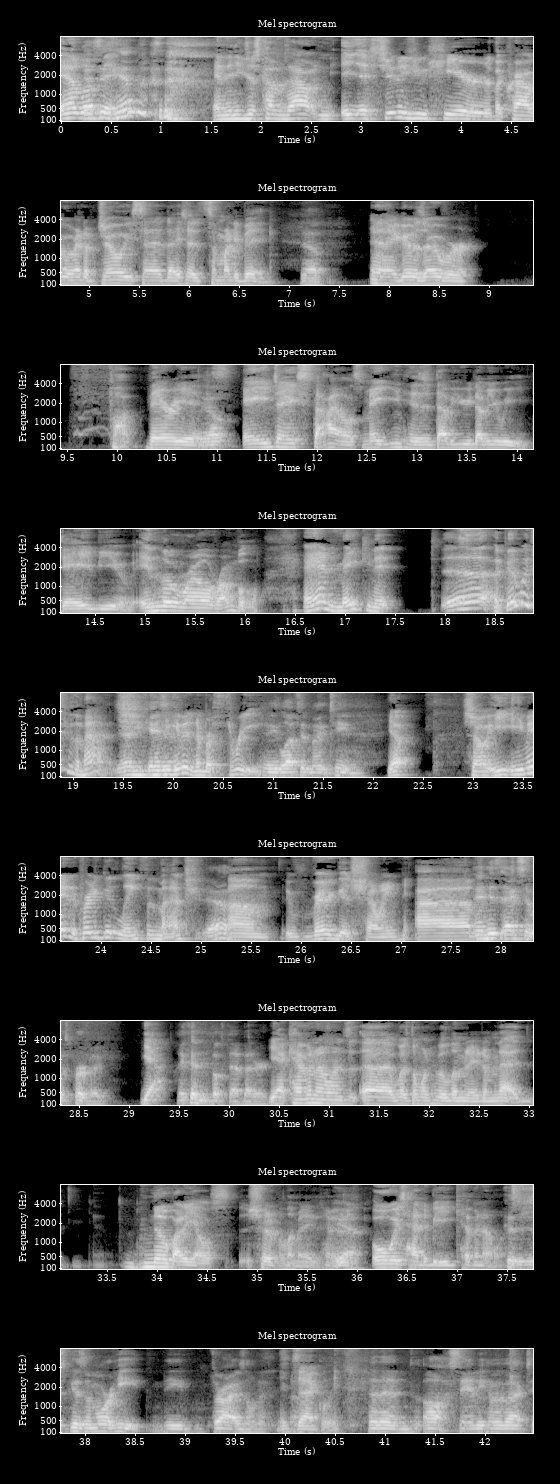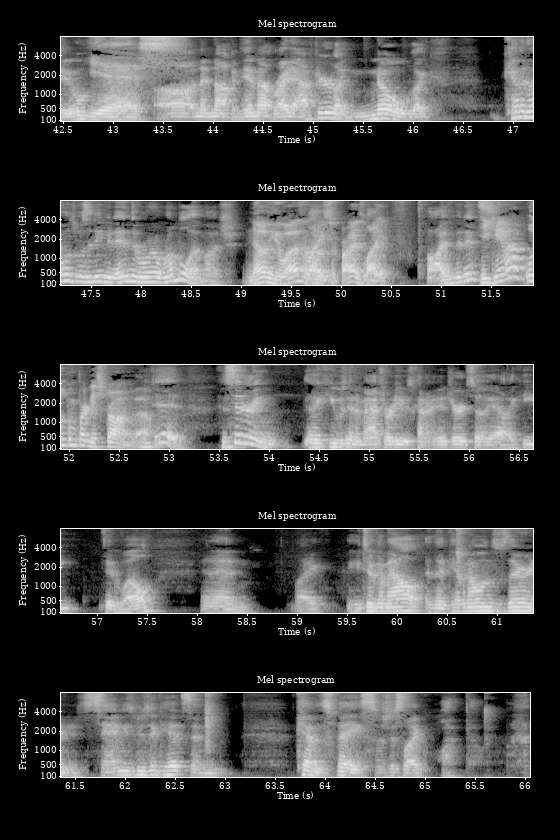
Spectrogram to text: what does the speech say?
And I love Is it him? And then he just comes out, and as soon as you hear the crowd going up, Joey said, I said, somebody big. yep. And it goes over. Fuck, there he is. Yep. AJ Styles making his WWE debut in the Royal Rumble and making it uh, a good way through the match. Yeah, he came he gave it number three. And he left at 19. Yep. So he, he made it a pretty good length of the match. Yeah. Um, very good showing. Um, And his exit was perfect. Yeah. They couldn't book that better. yeah, Kevin Owens uh, was the one who eliminated him. That nobody else should have eliminated him. It Yeah. always had to be Kevin Owens. Because it just gives him more heat. He thrives on it. so. Exactly. And then, oh, Sami coming back too. Yes. Uh, and then knocking him out right after. Like, no. Like, Kevin Owens wasn't even in the Royal Rumble that much. no, he wasn't. I Like, was surprised. Like, five minutes? he came out looking pretty strong though. He did. Considering like he was in a match where he was kind of injured, so yeah, like he did well. And then like he took him out, and then Kevin Owens was there, and Sami's music hits, and Kevin's face was just like, what the?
